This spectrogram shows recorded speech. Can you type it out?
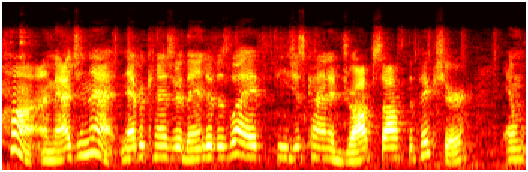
huh, imagine that. Nebuchadnezzar, at the end of his life, he just kind of drops off the picture, and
